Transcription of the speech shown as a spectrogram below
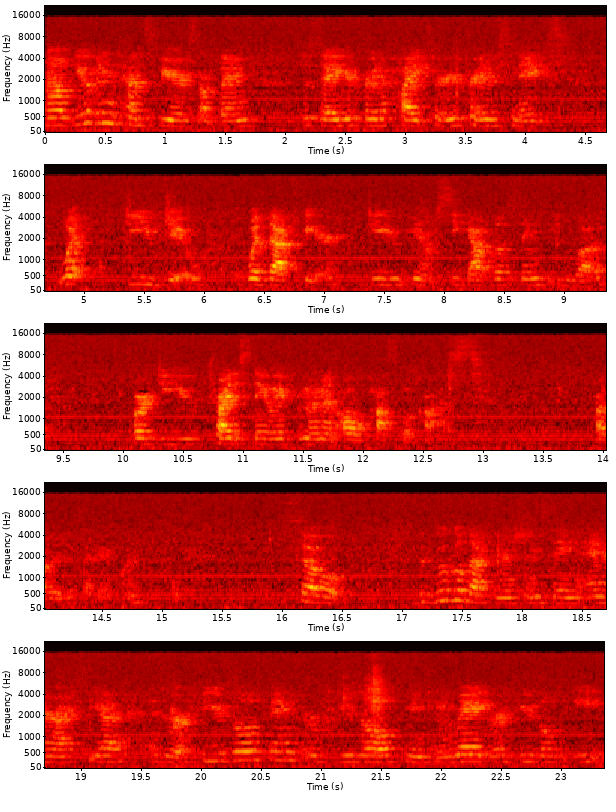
Now, if you have an intense fear of something, just say you're afraid of heights or you're afraid of snakes, what do you do with that fear? Do you, you know, seek out those things that you love? Try to stay away from them at all possible costs? Probably the second one. So, the Google definition saying anorexia is a refusal of things, a refusal to maintain weight, a refusal to eat.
